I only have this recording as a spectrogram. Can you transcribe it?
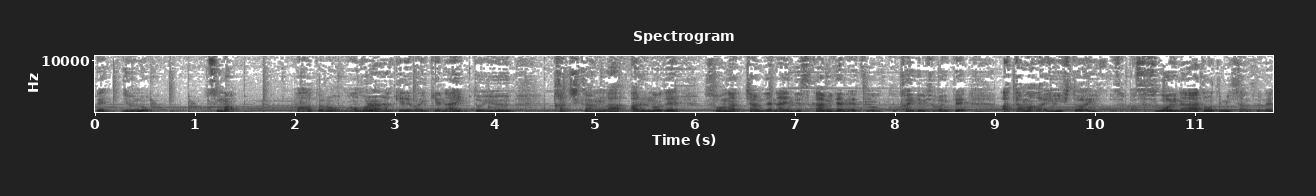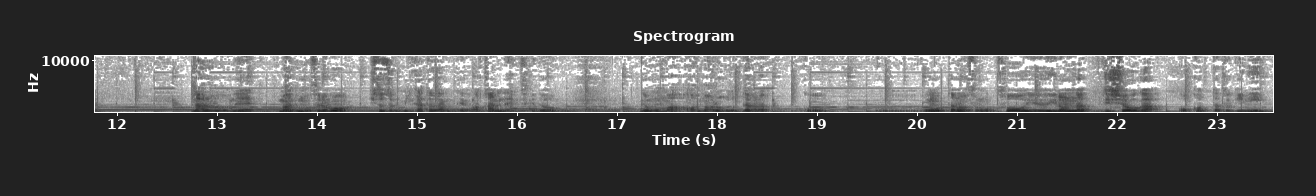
ね、自分の妻、パートナーを守らなければいけないという価値観があるので、そうなっちゃうんじゃないんですかみたいなやつをこう書いてる人がいて、頭がいい人はいい、やっぱすごいなと思って見てたんですよね。なるほどね。まあでもそれも一つの見方なんでわかんないんですけど、でもまあ、あなるほど。だから、こう、う思ったのはその、そういういろんな事象が起こった時に、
